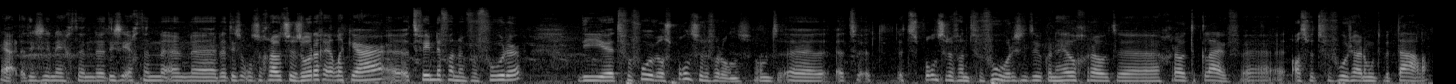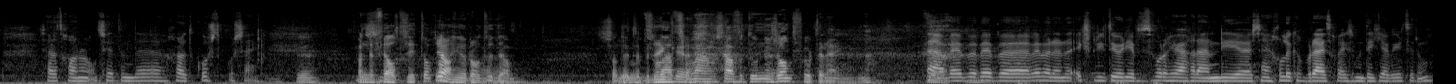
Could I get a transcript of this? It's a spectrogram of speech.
Ja, dat is, echt een, dat is echt een, een eh, dat is onze grootste zorg elk jaar. eh, het vinden van een vervoerder die het vervoer wil sponsoren voor ons. Want eh, het, het, het sponsoren van het vervoer is natuurlijk een heel grote, grote kluif. Eh, als we het vervoer zouden moeten betalen, zou dat gewoon een ontzettende grote kostenpost zijn. Van der Veld zit toch Ja. al in Rotterdam. Zat dit te bedenken. laatste wagens af en toe naar Zandvoort rijden. Nou, Nou, we, hebben, we, hebben, we hebben een expediteur die heeft het vorig jaar gedaan. En die eh, zijn gelukkig bereid geweest om het dit jaar weer te doen.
